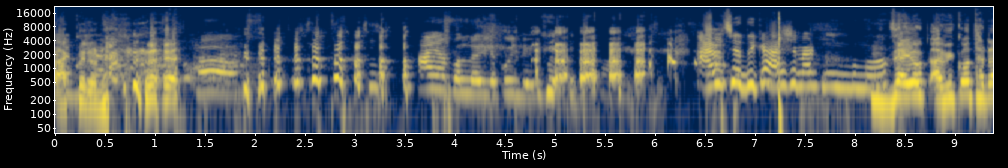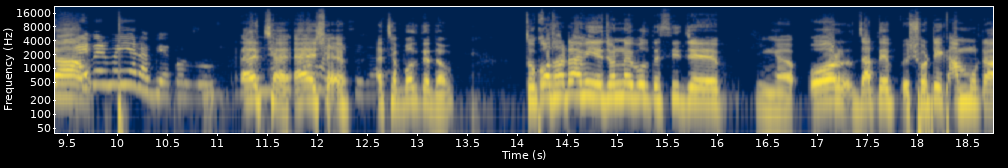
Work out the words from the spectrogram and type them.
রাগ করো না। হ্যাঁ। আয়া বলল ইলে কইলে আর সেদিকে আসে না কোনো যাই হোক আমি কথাটা ফাইভের মাইয়ারা বিয়ে করব। আচ্ছা আচ্ছা বলতে দাও। তো কথাটা আমি এজন্যই বলতেছি যে ওর যাতে সঠিক আম্মুটা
